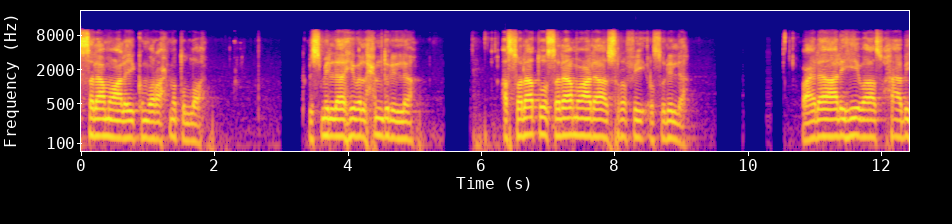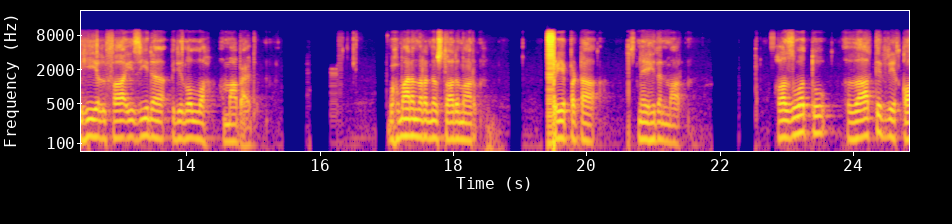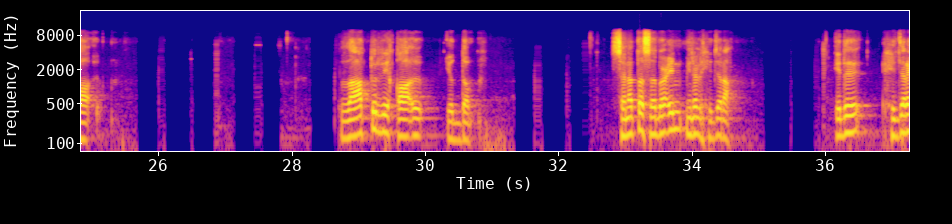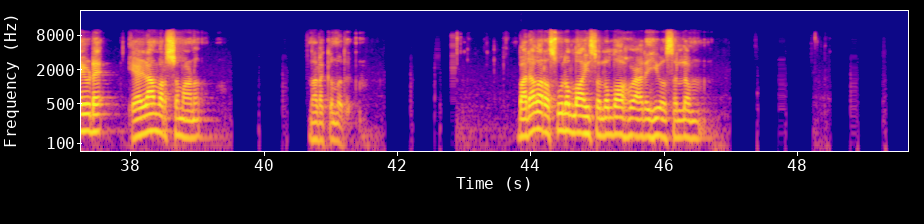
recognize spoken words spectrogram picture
السلام عليكم ورحمة الله بسم الله والحمد لله الصلاة والسلام على أشرف رسول الله وعلى آله وأصحابه الفائزين برضا الله أما بعد ബഹുമാനം നിറഞ്ഞ ഉസ്താദുമാർ പ്രിയപ്പെട്ട സ്നേഹിതന്മാർ ഖസ്വത്തു ദാത്തിരിഖാ യുദ്ധം. സനത്ത സബഇൻ മിനൽ ഹിജറ. ഇത് ഹിജറയുടെ ഏഴാം വർഷമാണ് നടക്കുന്നത്. ബലഗ റസൂലല്ലാഹി സല്ലാഹു അലൈഹി വസല്ലം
